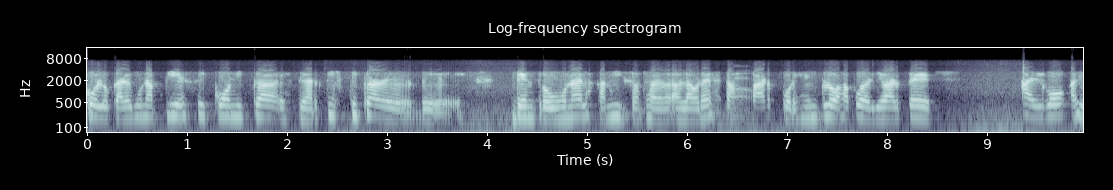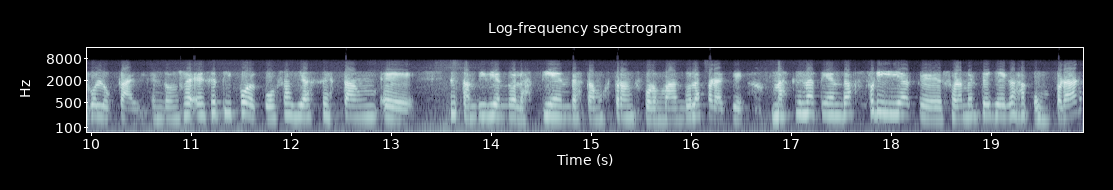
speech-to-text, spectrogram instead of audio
colocar alguna pieza icónica este artística de, dentro de una de las camisas. O sea, a la hora de estampar, por ejemplo, vas a poder llevarte algo algo local. Entonces, ese tipo de cosas ya se están eh, se están viviendo en las tiendas, estamos transformándolas para que más que una tienda fría que solamente llegas a comprar,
